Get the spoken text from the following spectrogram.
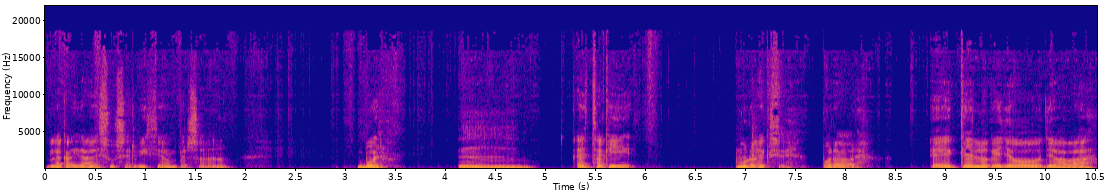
la calidad de su servicio en persona, ¿no? Bueno, está aquí Muroexe, por ahora. Eh, ¿Qué es lo que yo llevaba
